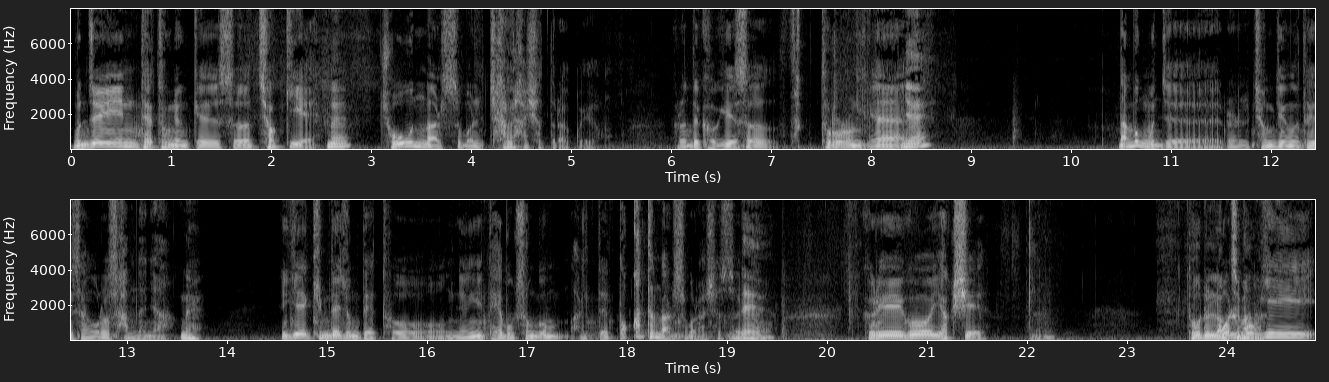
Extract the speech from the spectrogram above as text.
문재인 대통령께서 적기에 네. 좋은 말씀을 잘 하셨더라고요. 그런데 거기에서 탁 들어오는 게 예. 남북 문제를 정쟁의 대상으로 삼느냐. 네. 이게 김대중 대통령이 대북 선거할 때 똑같은 말씀을 하셨어요. 네. 그리고 역시 도를 넘지 월북이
